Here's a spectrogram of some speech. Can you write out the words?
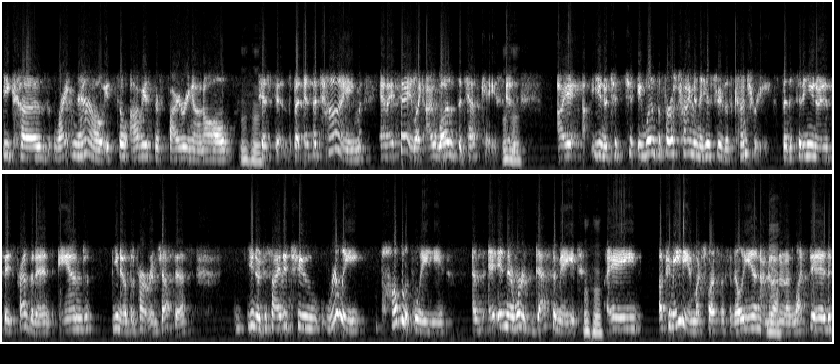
because right now it's so obvious they're firing on all Mhm. pistons. But at the time, and I say like I was the test case, Mhm. and I you know to, to, it was the first time in the history of this country that a sitting United States president and you know the Department of Justice you know decided to really publicly as in their words decimate Mhm. a a comedian, much less a civilian. I'm not an elected.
